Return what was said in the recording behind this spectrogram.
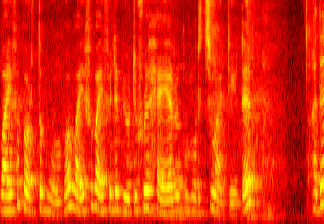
വൈഫ് പുറത്ത് പോകുമ്പോൾ വൈഫ് വൈഫിന്റെ ബ്യൂട്ടിഫുൾ ഹെയർ മുറിച്ച് മാറ്റിയിട്ട് അത്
